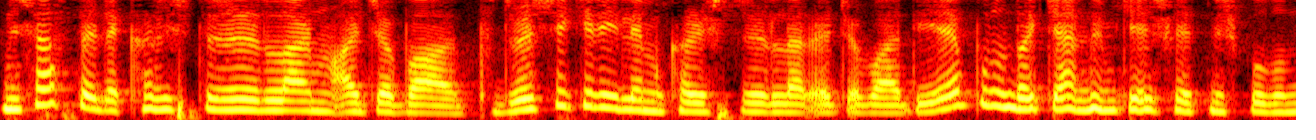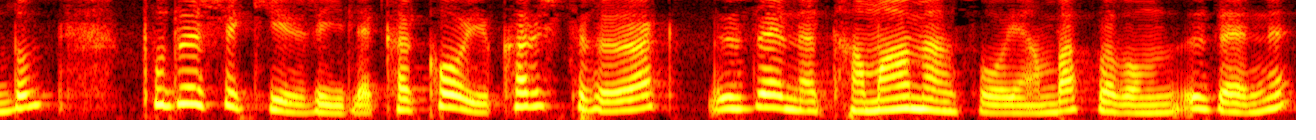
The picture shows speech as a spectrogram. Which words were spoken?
Nişasta ile karıştırırlar mı acaba? Pudra şekeriyle mi karıştırırlar acaba diye bunu da kendim keşfetmiş bulundum. Pudra şekeriyle kakaoyu karıştırarak üzerine tamamen soğuyan baklavamın üzerine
